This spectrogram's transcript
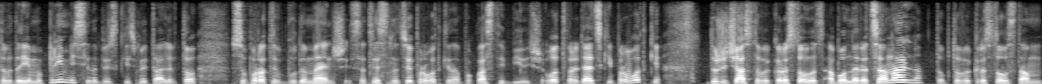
додаємо примісі на якісь металів, то супротив буде менший. Соответственно, цієї проводки треба покласти більше. От в радянські проводки дуже часто використовувалися або нераціонально, тобто використовувався там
